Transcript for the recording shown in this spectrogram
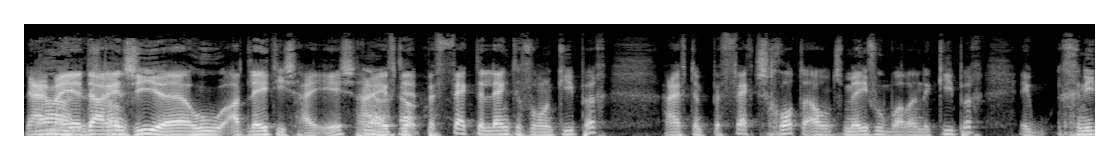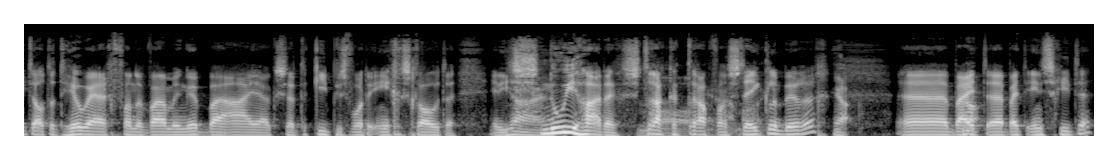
Ja, maar je, dus daarin dat... zie je hoe atletisch hij is. Hij heeft de perfecte lengte voor een keeper. Hij heeft een perfect schot als meevoetballende keeper. Ik geniet altijd heel erg van de warming-up bij Ajax. Dat de keepers worden ingeschoten. En die snoeiharde, strakke trap van Stekelenburg. Ja. Uh, bij, het, uh, bij het inschieten.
